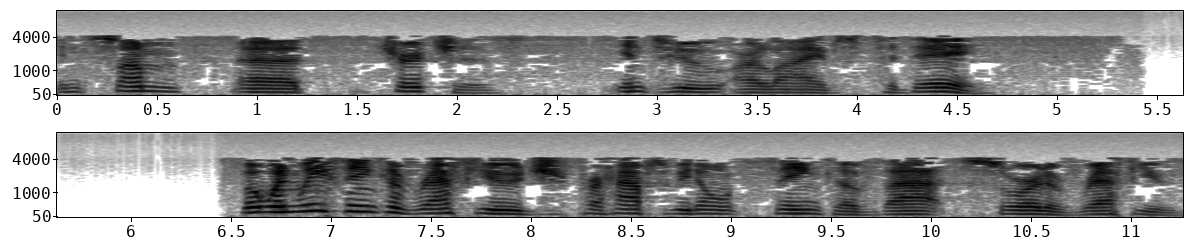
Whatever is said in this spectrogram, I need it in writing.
in some uh, churches into our lives today. But when we think of refuge, perhaps we don't think of that sort of refuge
